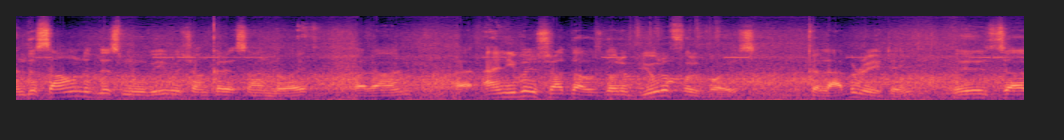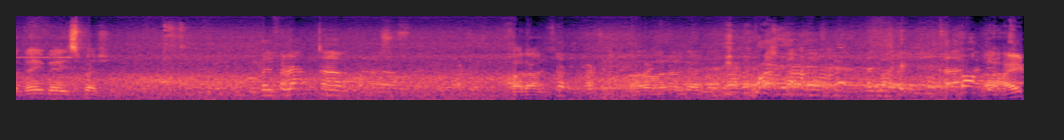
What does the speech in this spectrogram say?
And the sound of this movie, which Shankar Ehsaan Loy, Farhan, uh, and even Shraddha, who's got a beautiful voice, collaborating, is uh, very, very special. Well, Paran, um, uh, Paran. Sorry. Oh, uh, height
